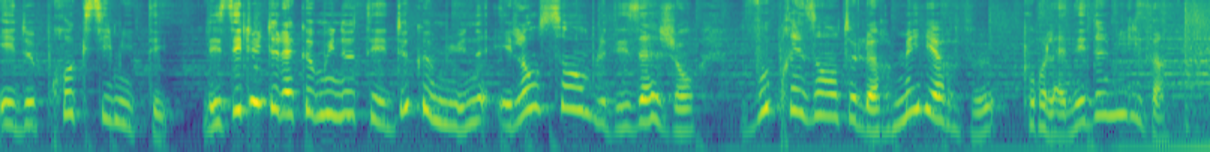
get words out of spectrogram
et de proximité. Les élus de la communauté de communes et l'ensemble des agents vous présentent leurs meilleurs vœux pour l'année 2020.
